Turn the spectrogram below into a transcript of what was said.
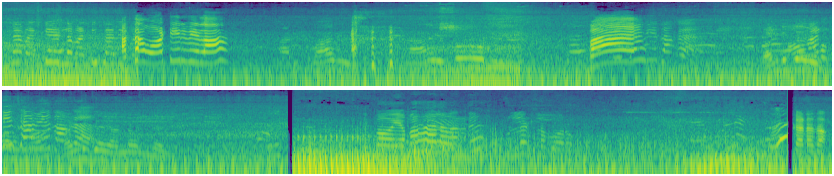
என்ன வண்டி இல்ல வண்டி சாரி அத்தா ஓட்டிருவீங்களா பாய். வண்டி சாவியே தாங்க இப்போ யமஹால வந்து புல்லட்ல போறோம் கடை தான்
